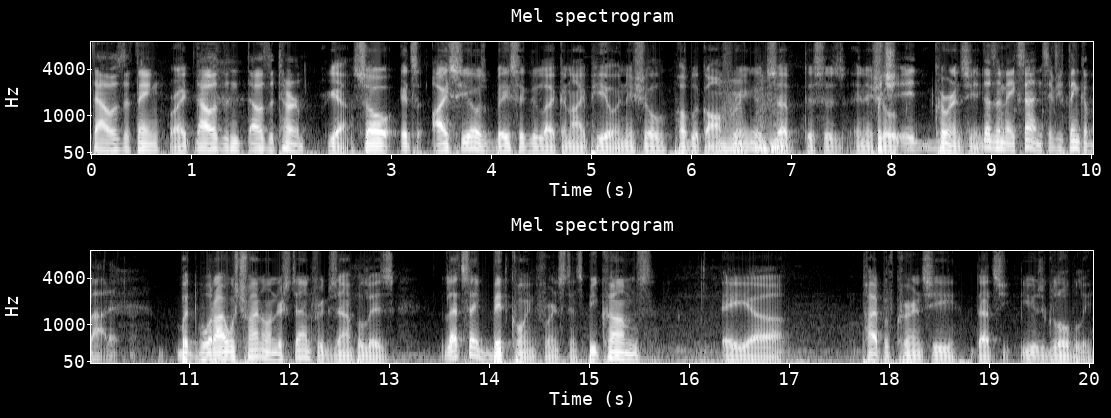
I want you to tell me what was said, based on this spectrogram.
That was the thing. right? That was the that was the term. Yeah. So it's ICO is basically like an IPO, initial public Mm-hmm, offering, except this is Which initial it, currency. it doesn't make sense if you think about it. But what I was trying to understand, for example, is let's say Bitcoin, for instance, becomes a uh, type of currency that's used globally.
